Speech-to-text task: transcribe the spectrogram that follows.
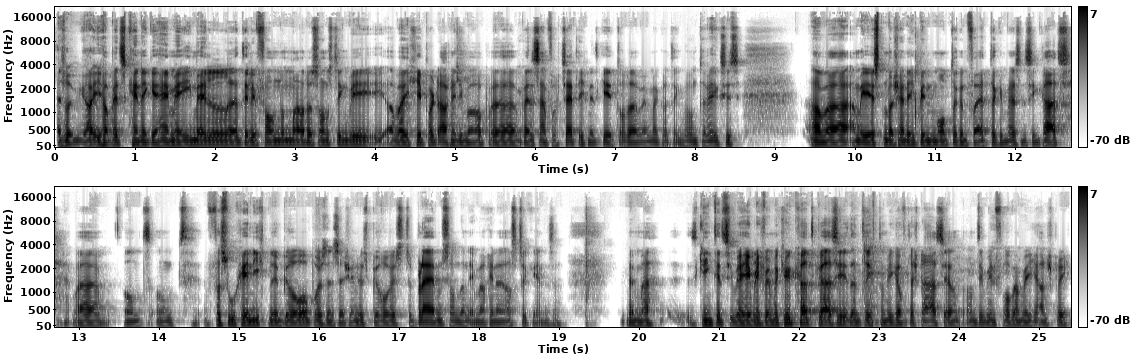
also ja, ich habe jetzt keine geheime E-Mail, Telefonnummer oder sonst irgendwie, aber ich hebe halt auch nicht immer ab, äh, weil es einfach zeitlich nicht geht oder wenn man gerade irgendwo unterwegs ist. Aber am ehesten wahrscheinlich bin Montag und Freitag meistens in Graz äh, und, und versuche nicht nur im Büro, obwohl es ein sehr schönes Büro ist, zu bleiben, sondern eben auch hinauszugehen. Also wenn man, es klingt jetzt überheblich, wenn man Glück hat quasi, dann trifft man mich auf der Straße und, und ich bin froh, wenn man mich anspricht.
